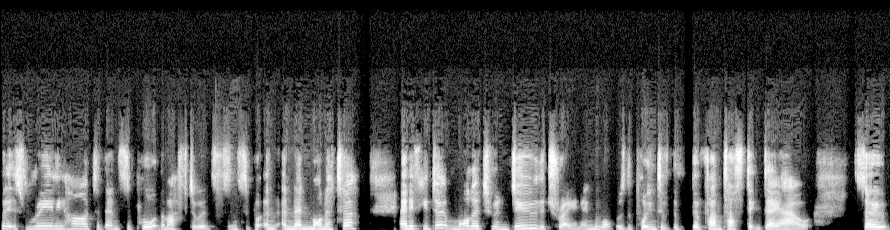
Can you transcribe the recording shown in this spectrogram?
But it's really hard to then support them afterwards and support and, and then monitor. And if you don't monitor and do the training, what was the point of the, the fantastic day out? So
